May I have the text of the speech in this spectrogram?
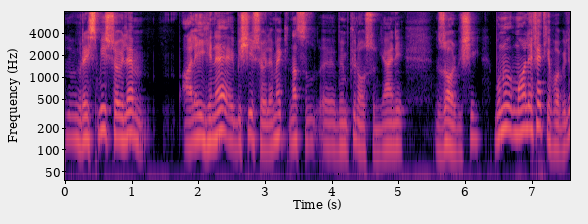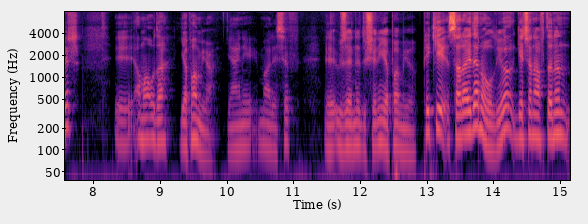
resmi söylem aleyhine bir şey söylemek nasıl e, mümkün olsun? Yani zor bir şey. Bunu muhalefet yapabilir e, ama o da yapamıyor. Yani maalesef üzerine düşeni yapamıyor. Peki sarayda ne oluyor? Geçen haftanın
